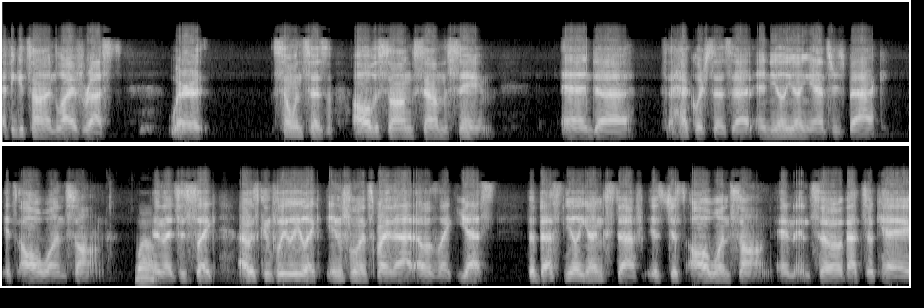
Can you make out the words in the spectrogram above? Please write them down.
I think it's on Live Rust where someone says all the songs sound the same, and uh, a heckler says that, and Neil Young answers back, "It's all one song." Wow. And I just like I was completely like influenced by that. I was like, yes, the best Neil Young stuff is just all one song, and and so that's okay.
